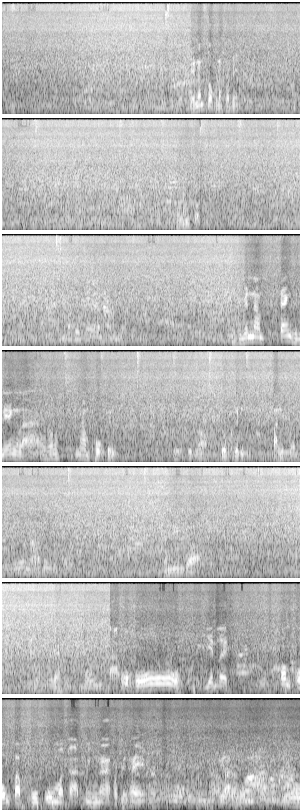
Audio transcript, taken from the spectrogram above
เสียงน้ำตกนะครับเนี่ยเสียงน้ำตก จะเป็นน้ำแต้งขึ้นเองเหรอเขาน้ำพุขึ้นตูขึ้นปั่นขึ้นอันนี้ก็จะโมงตาโอ้โห เย็นเลย ห้องโถงปรับภูมิภูมิอากาศมิ่งหน้าเขาเพียงให้ โอ้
